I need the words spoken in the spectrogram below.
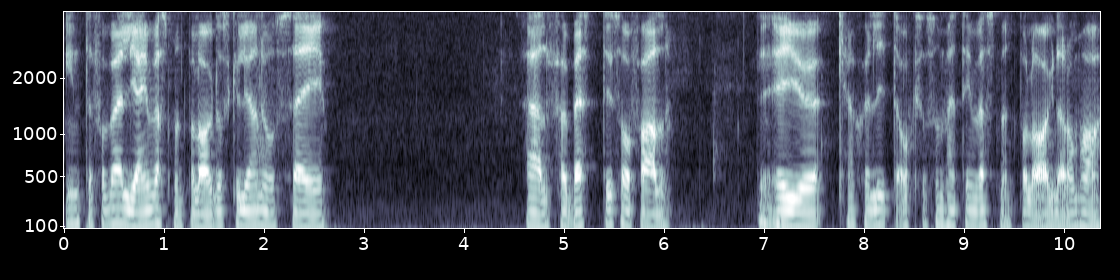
inte få välja investmentbolag då skulle jag nog säga Alphabet i så fall. Det Mm. är ju kanske lite också som ett investmentbolag där de har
